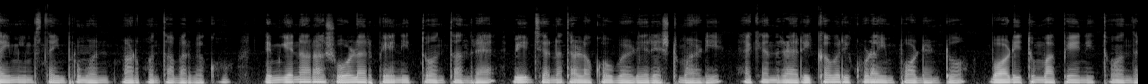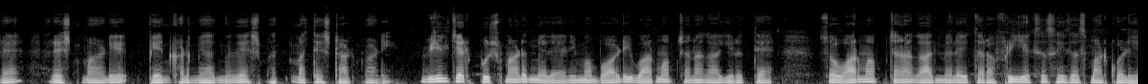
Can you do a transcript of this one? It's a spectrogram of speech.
ಟೈಮಿಂಗ್ಸ್ನ ಇಂಪ್ರೂವ್ಮೆಂಟ್ ಮಾಡ್ಕೊತಾ ಬರಬೇಕು. ನಿಮ್ಗೇನಾರ ಶೋಲ್ಡರ್ ಪೇನ್ ಇತ್ತು ಅಂತಂದರೆ ವೀಲ್ ಚೇರ್ನ ಹೋಗಬೇಡಿ, ರೆಸ್ಟ್ ಮಾಡಿ. ಯಾಕೆಂದರೆ ರಿಕವರಿ ಕೂಡ ಇಂಪಾರ್ಟೆಂಟು. ಬಾಡಿ ತುಂಬ ಪೇನ್ ಇತ್ತು ಅಂದರೆ ರೆಸ್ಟ್ ಮಾಡಿ, ಪೇನ್ ಕಡಿಮೆ ಆದಮೇಲೆ ಮತ್ತೆ ಸ್ಟಾರ್ಟ್ ಮಾಡಿ. ವೀಲ್ ಚೇರ್ ಪುಷ್ ಮಾಡಿದ್ಮೇಲೆ ನಿಮ್ಮ ಬಾಡಿ ವಾರ್ಮ್ ಅಪ್ ಚೆನ್ನಾಗಾಗಿರುತ್ತೆ. ಸೊ ವಾರ್ಮ್ ಅಪ್ ಆದಮೇಲೆ ಈ ಥರ ಫ್ರೀ ಎಕ್ಸಸೈಸಸ್ ಮಾಡ್ಕೊಳ್ಳಿ.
